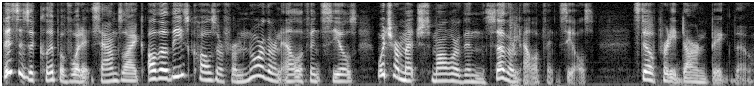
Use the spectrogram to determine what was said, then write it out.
This is a clip of what it sounds like, although these calls are from northern elephant seals, which are much smaller than the southern elephant seals. Still pretty darn big, though.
